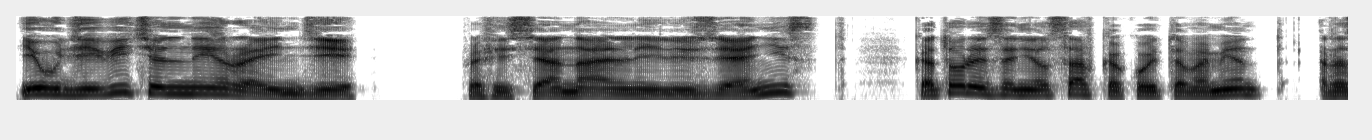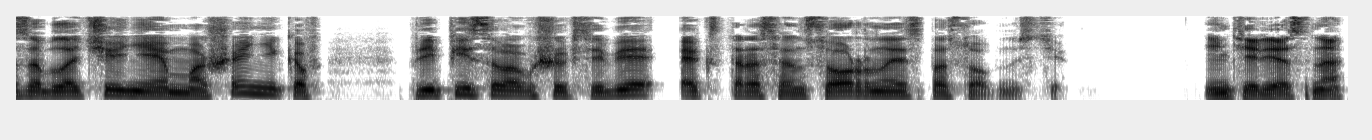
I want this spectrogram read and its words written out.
и удивительный Рэнди, профессиональный иллюзионист, который занялся в какой-то момент разоблачением мошенников, приписывавших себе экстрасенсорные способности. Интересно,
